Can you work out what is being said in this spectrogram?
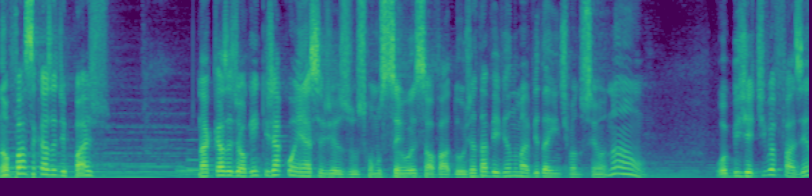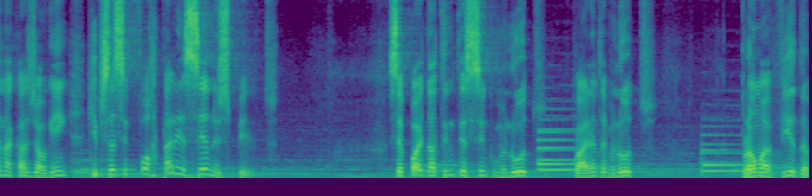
Não faça casa de paz na casa de alguém que já conhece Jesus como Senhor e Salvador, já está vivendo uma vida íntima do Senhor. Não. O objetivo é fazer na casa de alguém que precisa se fortalecer no espírito. Você pode dar 35 minutos, 40 minutos para uma vida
